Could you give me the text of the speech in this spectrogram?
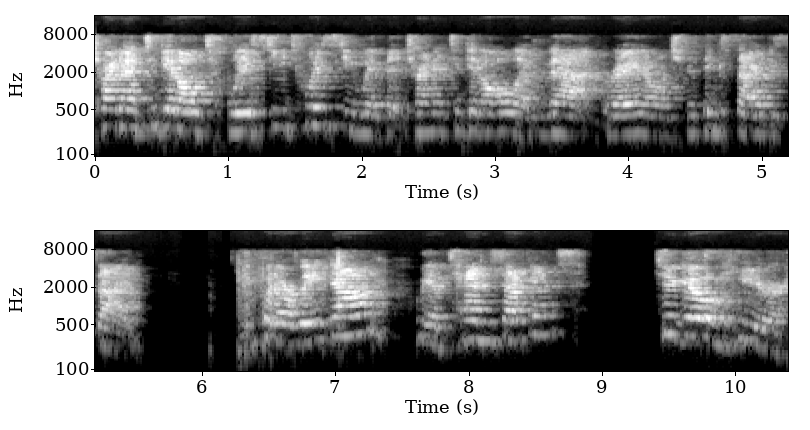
try not to get all twisty, twisty with it. Try not to get all like that, right? I want you to think side to side. We put our weight down. We have 10 seconds to go here.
